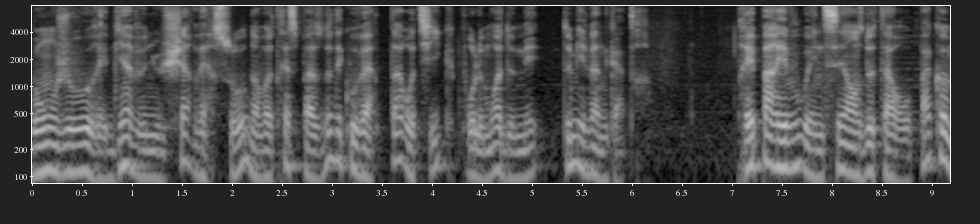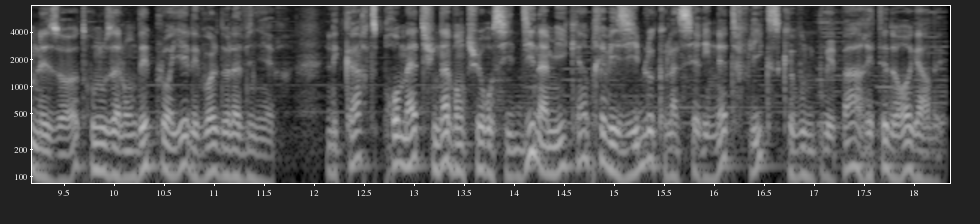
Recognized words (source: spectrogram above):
Bonjour et bienvenue cher Verseau dans votre espace de découverte tarotique pour le mois de mai 2024. Préparez-vous à une séance de tarot pas comme les autres où nous allons déployer les voiles de l'avenir. Les cartes promettent une aventure aussi dynamique et imprévisible que la série Netflix que vous ne pouvez pas arrêter de regarder.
